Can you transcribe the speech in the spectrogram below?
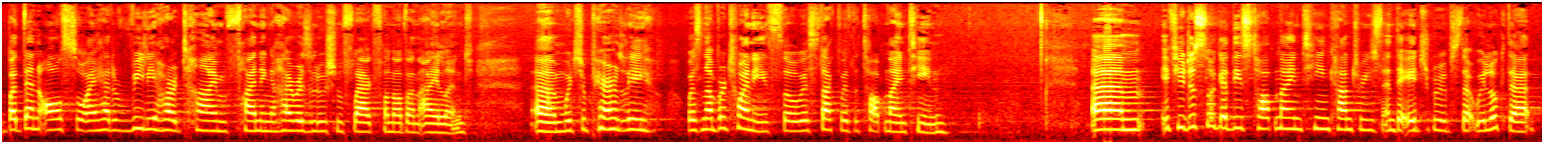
But then also, I had a really hard time finding a high resolution flag for Northern Ireland, um, which apparently was number 20, so we're stuck with the top 19. Um, if you just look at these top 19 countries and the age groups that we looked at,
